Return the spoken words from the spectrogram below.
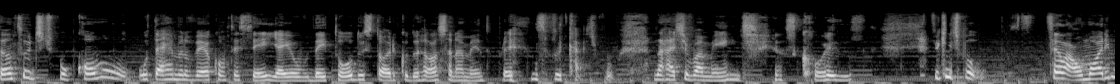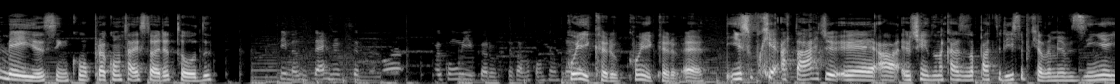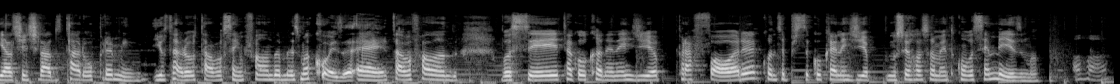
Tanto de, tipo, como o término veio acontecer, e aí eu dei todo o histórico do relacionamento pra ele explicar, tipo, narrativamente as coisas. Fiquei, tipo, sei lá, uma hora e meia, assim, com, pra contar a história toda. Sim, mas o término que você falou foi com o Ícaro que você tava contando Com o. Ícaro, com o Ícaro, é. Isso porque à tarde é, a- eu tinha ido na casa da Patrícia, porque ela é minha vizinha, e ela tinha tirado o tarô pra mim. E o tarô tava sempre falando a mesma coisa. É, tava falando, você tá colocando energia pra fora quando você precisa colocar energia no seu relacionamento com você mesma. Aham.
